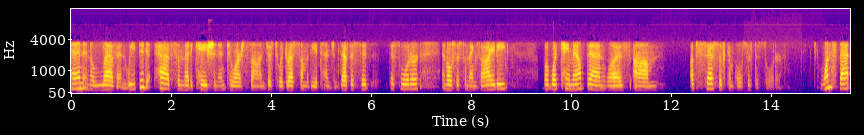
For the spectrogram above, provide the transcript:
10 and 11, we did have some medication into our son just to address some of the attention deficit disorder and also some anxiety. But what came out then was um, obsessive compulsive disorder once that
